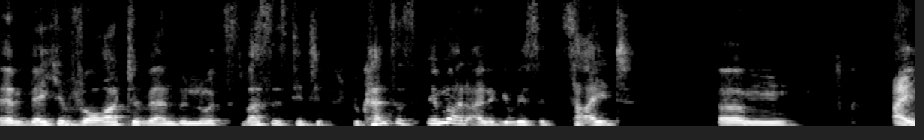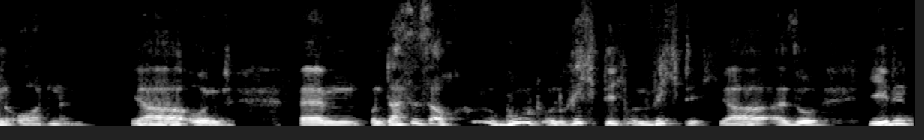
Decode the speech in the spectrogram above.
ähm, welche Worte werden benutzt, was ist die, du kannst das immer in eine gewisse Zeit ähm, einordnen, ja, mhm. und ähm, und das ist auch gut und richtig und wichtig, ja, also jede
